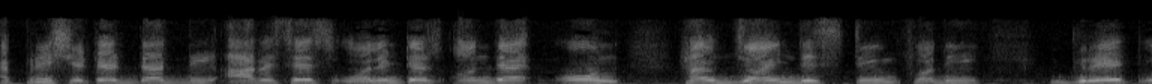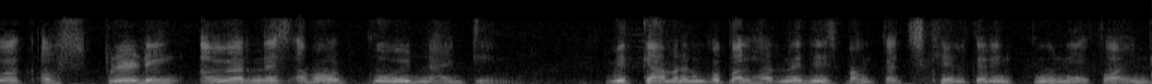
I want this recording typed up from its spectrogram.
appreciated that the RSS volunteers on their own have joined this team for the great work of spreading awareness about COVID-19. With Cameron Gopal Harne, this is Pankaj Khedkar in Pune for India.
